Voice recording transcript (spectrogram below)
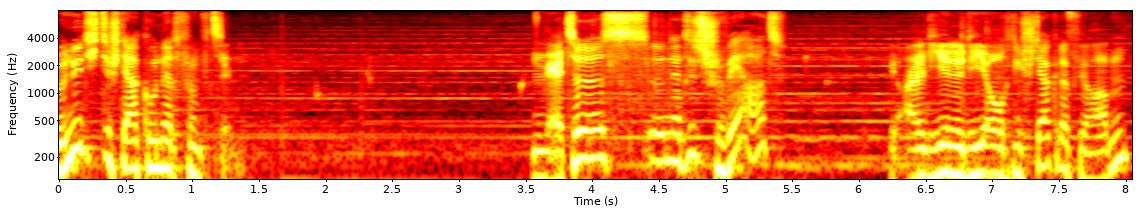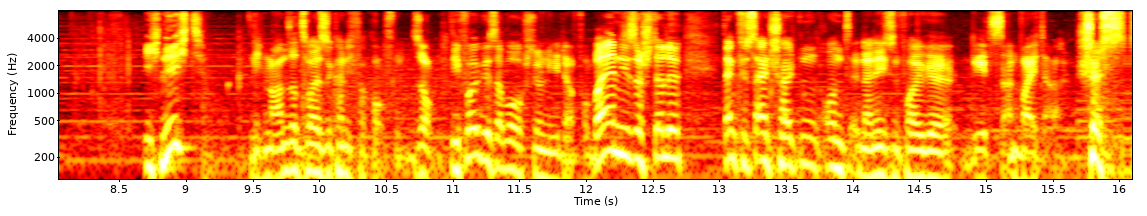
Benötigte Stärke 115. Nettes, äh, nettes Schwert. Für all diejenigen, die auch die Stärke dafür haben. Ich nicht. Nicht mal ansatzweise kann ich verkaufen. So, die Folge ist aber auch schon wieder vorbei an dieser Stelle. Danke fürs Einschalten und in der nächsten Folge geht's dann weiter. Tschüss.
